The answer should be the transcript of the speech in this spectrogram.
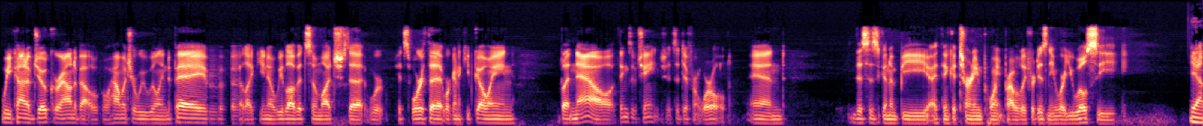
we kind of joke around about oh, well, how much are we willing to pay? But like you know, we love it so much that we're it's worth it. We're going to keep going. But now things have changed. It's a different world, and this is going to be, I think, a turning point probably for Disney where you will see yeah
